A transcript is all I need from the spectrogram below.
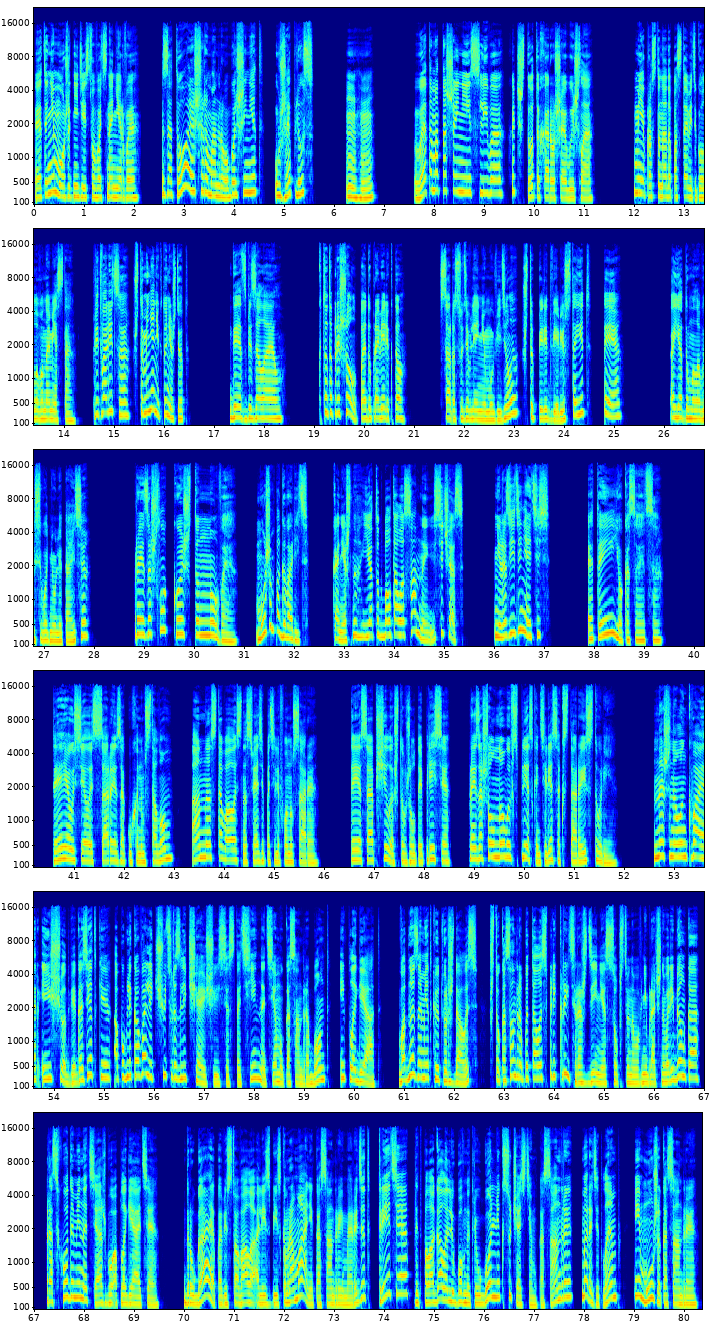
Это не может не действовать на нервы. Зато Эшера Монро больше нет. Уже плюс. Угу. В этом отношении слива хоть что-то хорошее вышло. Мне просто надо поставить голову на место. Притвориться, что меня никто не ждет. Гэтсби залаял. «Кто-то пришел, пойду проверю, кто». Сара с удивлением увидела, что перед дверью стоит Тея. «А я думала, вы сегодня улетаете?» «Произошло кое-что новое. Можем поговорить?» «Конечно, я тут болтала с Анной сейчас. Не разъединяйтесь». Это и ее касается. Тея уселась с Сарой за кухонным столом, Анна оставалась на связи по телефону Сары. Тея сообщила, что в желтой прессе произошел новый всплеск интереса к старой истории. National Enquirer и еще две газетки опубликовали чуть различающиеся статьи на тему Кассандра Бонд и плагиат. В одной заметке утверждалось, что Кассандра пыталась прикрыть рождение собственного внебрачного ребенка расходами на тяжбу о плагиате. Другая повествовала о лесбийском романе Кассандры и Мередит. Третья предполагала любовный треугольник с участием Кассандры, Мередит Лэмп и мужа Кассандры.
